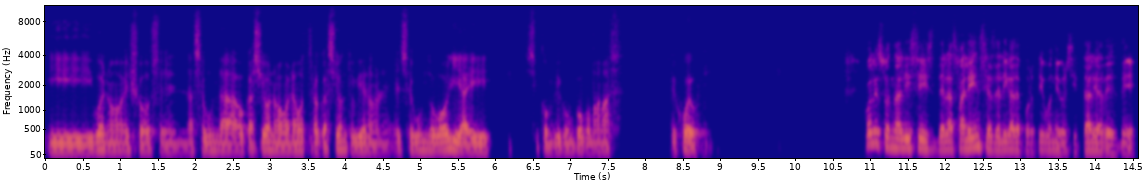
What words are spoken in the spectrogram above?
Y bueno, ellos en la segunda ocasión o en la otra ocasión tuvieron el segundo gol y ahí se complicó un poco más el juego. ¿Cuál es su análisis de las falencias de Liga Deportiva Universitaria desde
